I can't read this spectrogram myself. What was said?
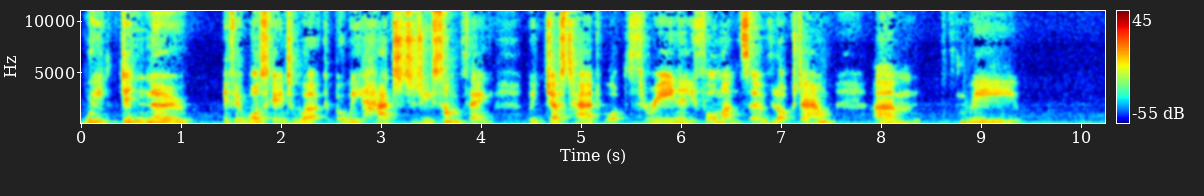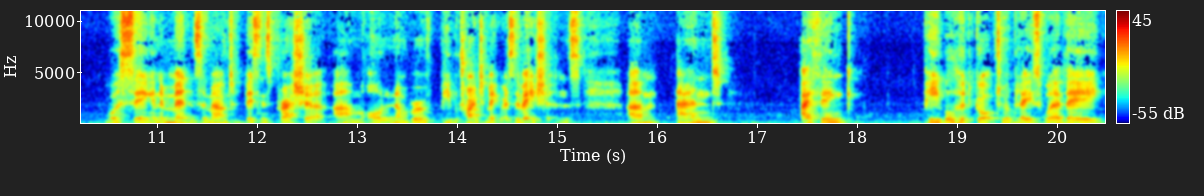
we didn't know if it was going to work, but we had to do something. We just had, what, three, nearly four months of lockdown. Um, we were seeing an immense amount of business pressure um, on a number of people trying to make reservations. Um, and I think people had got to a place where they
